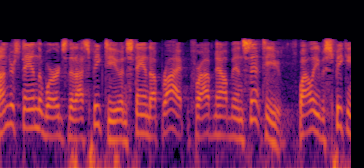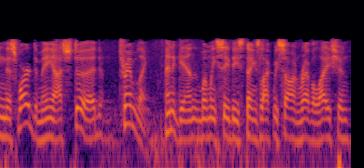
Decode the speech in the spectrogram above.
understand the words that I speak to you and stand upright, for I've now been sent to you. While he was speaking this word to me, I stood trembling. And again, when we see these things like we saw in Revelation,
